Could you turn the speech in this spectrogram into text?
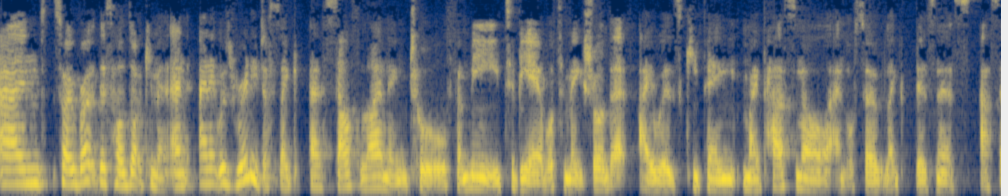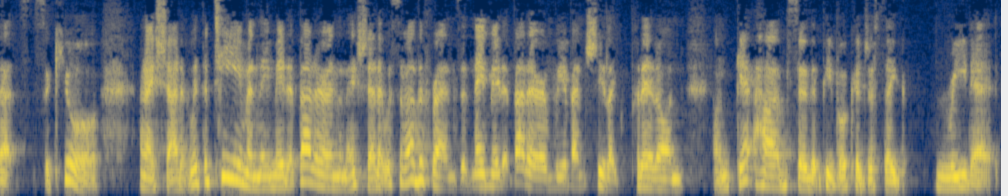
and so I wrote this whole document and, and it was really just like a self-learning tool for me to be able to make sure that I was keeping my personal and also like business assets secure. And I shared it with the team and they made it better. And then I shared it with some other friends and they made it better. And we eventually like put it on, on GitHub so that people could just like read it.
